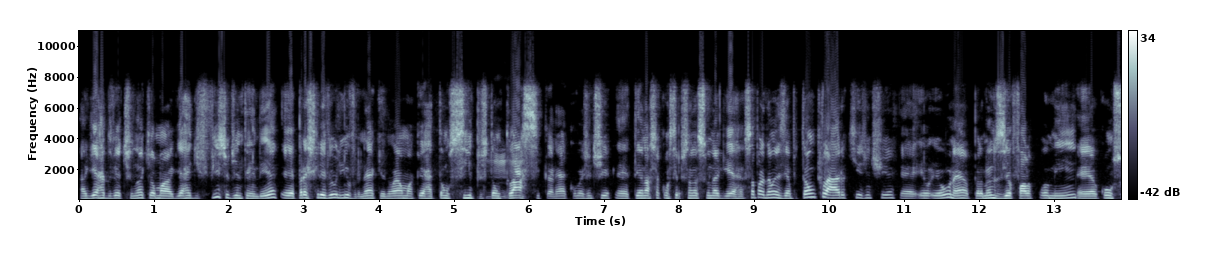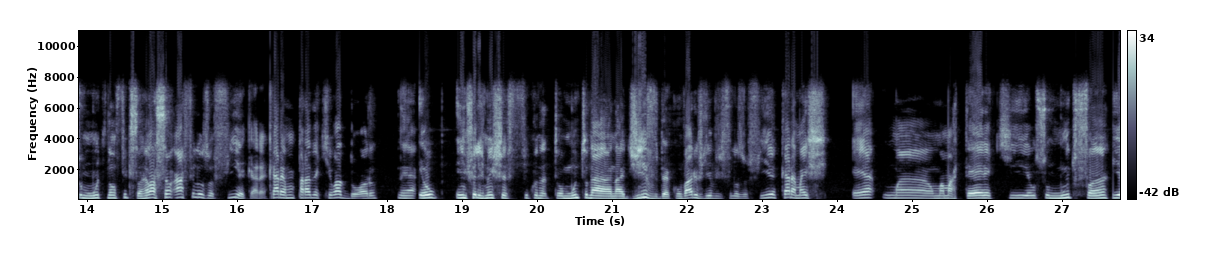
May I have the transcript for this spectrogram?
a Guerra do Vietnã, que é uma guerra difícil de entender, é, para escrever o livro, né? Que não é uma guerra tão simples, tão uhum. clássica, né? Como a gente é, tem a nossa concepção da Segunda Guerra. Só para dar um exemplo. Então, claro que a gente, é, eu, eu, né, pelo menos eu falo por mim, é, eu consumo muito não ficção. Em relação à filosofia, cara, cara, é uma parada que eu adoro. Né? Eu infelizmente fico tô muito na, na dívida com vários livros de filosofia. Cara, mas é uma, uma matéria que eu sou muito fã e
